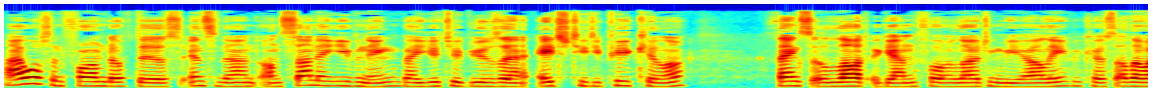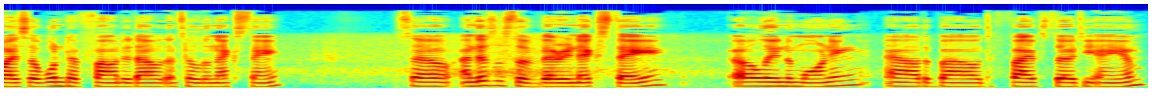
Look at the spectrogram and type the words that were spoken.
I was informed of this incident on Sunday evening by YouTube user HTTP Killer. Thanks a lot again for alerting me early because otherwise I wouldn't have found it out until the next day. So, and this is the very next day, early in the morning at about 5:30 a.m.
